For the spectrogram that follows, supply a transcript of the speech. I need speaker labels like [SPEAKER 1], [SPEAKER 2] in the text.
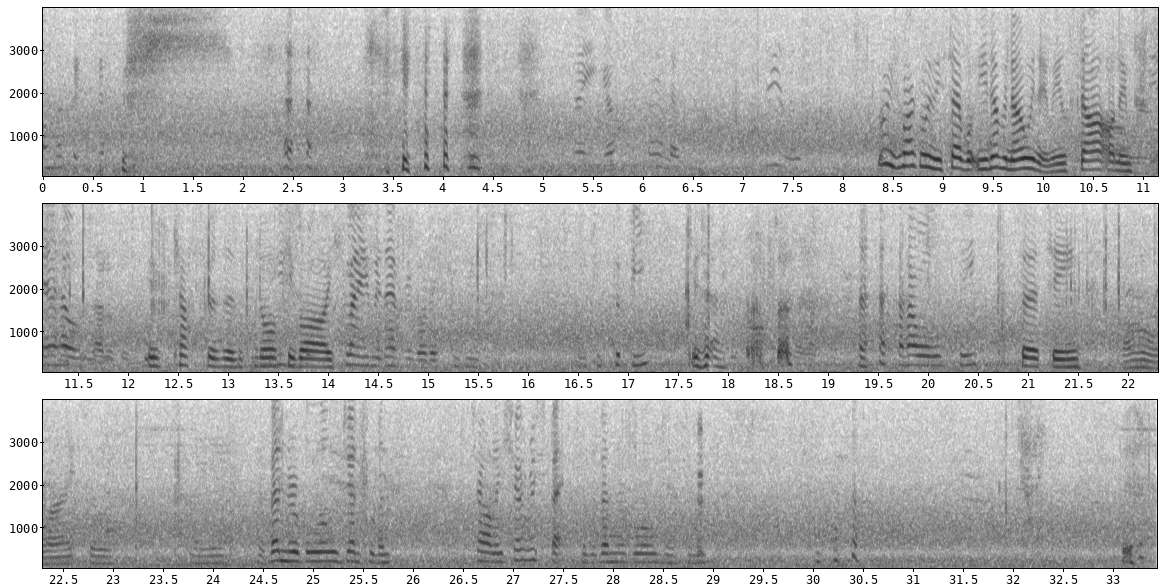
[SPEAKER 1] On the picture. there you go. Hello. Hello.
[SPEAKER 2] Oh, he's waggling his tail, but you never know with him. He'll start on him.
[SPEAKER 1] Yeah, how
[SPEAKER 2] He's Casper's a naughty
[SPEAKER 1] He's
[SPEAKER 2] boy.
[SPEAKER 1] Play with everybody. He's a puppy.
[SPEAKER 2] Yeah.
[SPEAKER 1] how old is he?
[SPEAKER 2] 13.
[SPEAKER 1] Oh, right. So, uh, a venerable old gentleman. Charlie, show respect for the venerable old gentleman.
